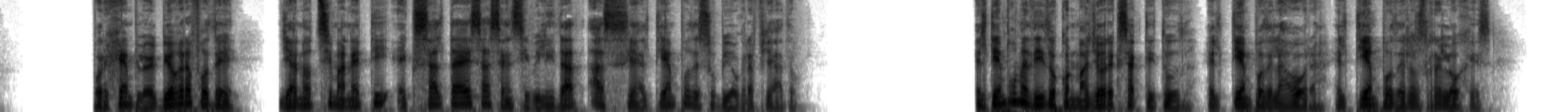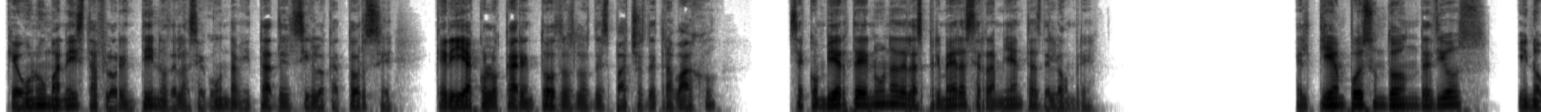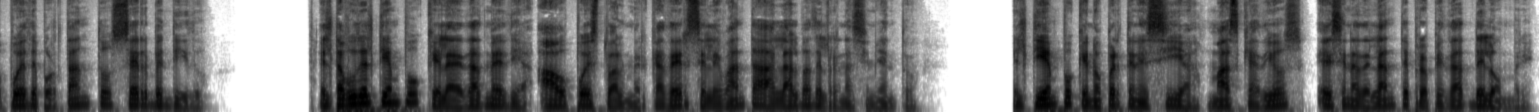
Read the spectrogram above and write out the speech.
Por ejemplo, el biógrafo de Janot Simanetti exalta esa sensibilidad hacia el tiempo de su biografiado. El tiempo medido con mayor exactitud, el tiempo de la hora, el tiempo de los relojes, que un humanista florentino de la segunda mitad del siglo XIV quería colocar en todos los despachos de trabajo, se convierte en una de las primeras herramientas del hombre. El tiempo es un don de Dios y no puede, por tanto, ser vendido. El tabú del tiempo que la Edad Media ha opuesto al mercader se levanta al alba del Renacimiento. El tiempo que no pertenecía más que a Dios es en adelante propiedad del hombre.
